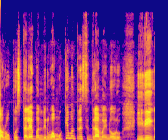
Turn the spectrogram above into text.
ಆರೋಪಿಸ್ತಲೇ ಬಂದಿರುವ ಮುಖ್ಯಮಂತ್ರಿ ಸಿದ್ದರಾಮಯ್ಯನವರು. ಇದೀಗ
